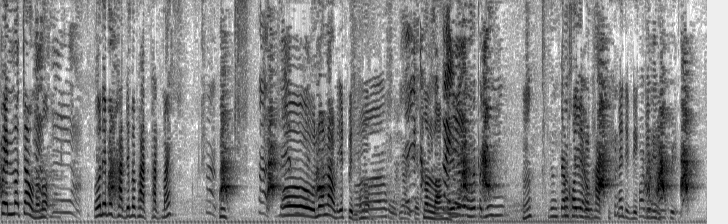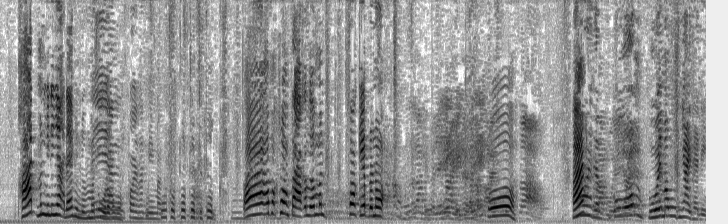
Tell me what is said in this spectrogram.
เป็นเนาะเจ้าเนาะเนาะ เออได้ไปผัดได้ไปผัดผัดไหมนี่โอ้นอนเล่าเลยเอ็ดเป็นพะเนาะโหใหญ่แต่นั่นเหรอเฮ้ยเฮ้ยเป็นนึ่งหึนึ่งไม่ค่อยจะไปผัดให้เด็กๆกินผัดมันมีนิยะได้เป็นหนูมาสู้แล้วก็บอกค่อยมันมีมาโอ้โทษโทษโทษโทษโทษป้าเอาฝักทองตากันเหลือมันพ่อเก็บแล้วเนาะโอ้ฮะโอ้มโอ้ยมาอุ้มใหญ่แค่นี้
